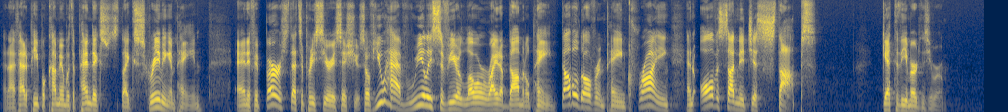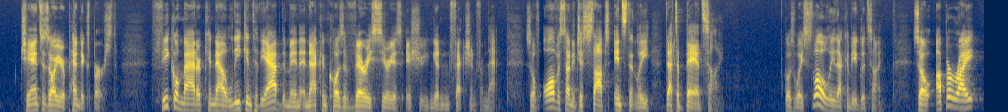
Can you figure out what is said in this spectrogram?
And I've had people come in with appendix like screaming in pain. And if it bursts, that's a pretty serious issue. So if you have really severe lower right abdominal pain, doubled over in pain, crying, and all of a sudden it just stops, get to the emergency room. Chances are your appendix burst. Fecal matter can now leak into the abdomen, and that can cause a very serious issue. You can get an infection from that. So if all of a sudden it just stops instantly, that's a bad sign. If it goes away slowly, that can be a good sign. So upper right,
